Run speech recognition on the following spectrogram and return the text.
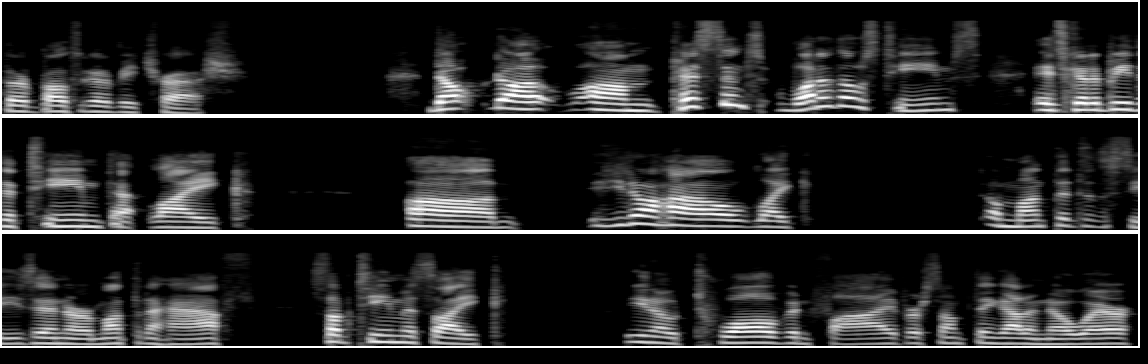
they're both gonna be trash. No, no, um, Pistons. One of those teams is gonna be the team that like, um, you know how like a month into the season or a month and a half, some team is like, you know, 12 and 5 or something out of nowhere.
